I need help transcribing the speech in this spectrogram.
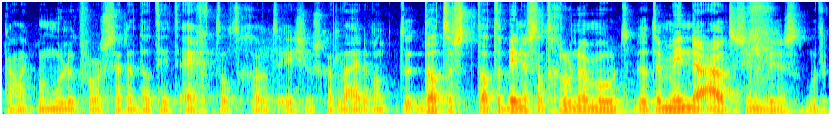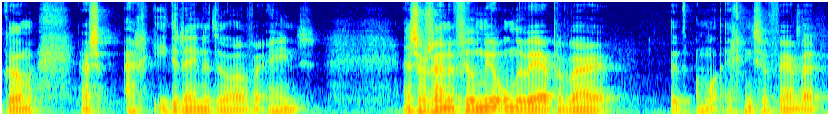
kan ik me moeilijk voorstellen dat dit echt tot grote issues gaat leiden. Want dat, is, dat de binnenstad groener moet, dat er minder auto's in de binnenstad moeten komen, daar is eigenlijk iedereen het wel over eens. En zo zijn er veel meer onderwerpen waar het allemaal echt niet zo ver bij, uit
